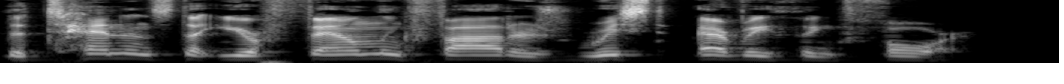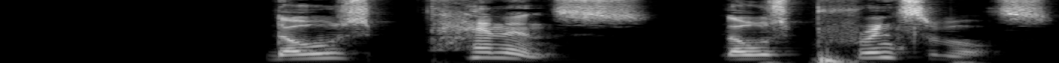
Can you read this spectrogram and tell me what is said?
the tenets that your founding fathers risked everything for, those tenets, those principles,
